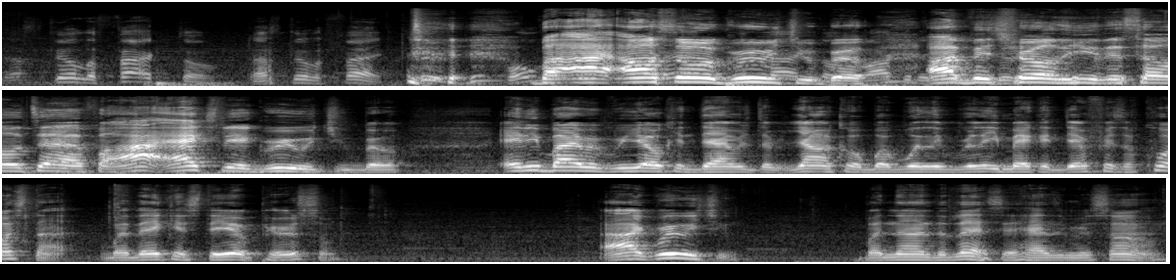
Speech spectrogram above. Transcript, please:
That's still a fact, though. That's still a fact. But I also agree with you, bro. can I've been trolling you this whole time. But I actually agree with you, bro. Anybody with Ryuo can damage the Yonko, but will it really make a difference? Of course not. But they can still pierce them. I agree with you. But nonetheless, it hasn't been sung.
